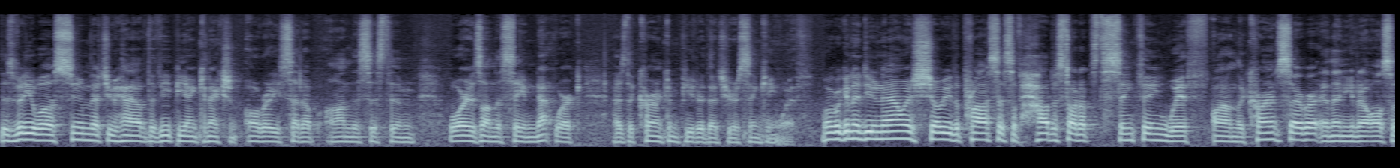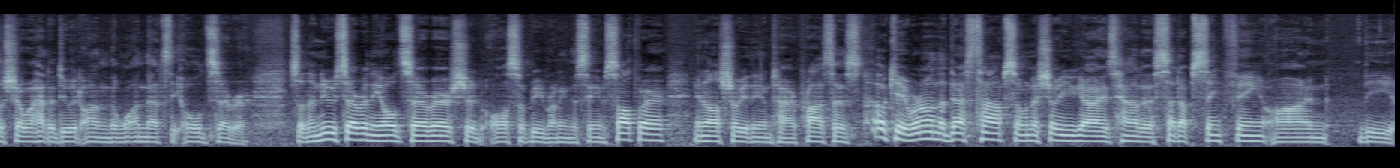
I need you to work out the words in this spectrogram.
This video will assume that you have the VPN connection already set up on the system or is on the same network as the current computer that you're syncing with. What we're going to do now is show you the process of how to start up SyncThing with on the current server and then you're to also show how to do it on the one that's the old server. So the new server and the old server should also be running the same software and I'll show you the entire process. Okay, we're on the desktop so I'm going to show you guys how to set up SyncThing on the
